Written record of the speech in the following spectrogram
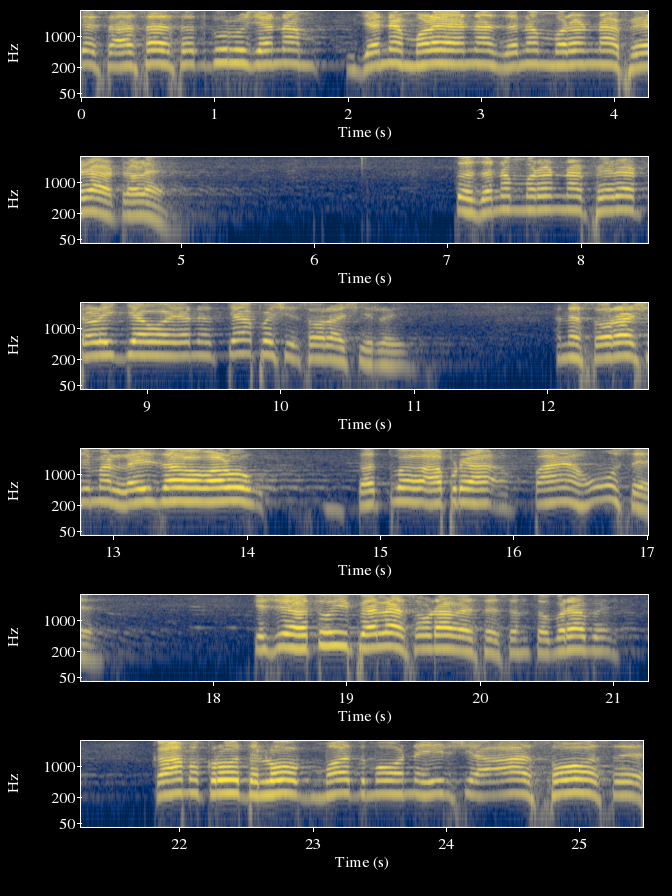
કે સાસા સદગુરુ જેના જેને મળે એના જન્મ મરણના ફેરા ટળે. તો જન્મ મરણના ફેરા ટળી ગયા હોય અને ક્યાં પછી સોરાશી રહી? અને સોરાશીમાં લઈ જવા વાળું તત્વ આપણે પાસે શું છે? કે જે હતું એ પહેલાં સોડાવે છે સંતો, બરાબર? કામ, ક્રોધ, લોભ, મદ, મોહ અને ઈર્ષ્યા, આ સો છે.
